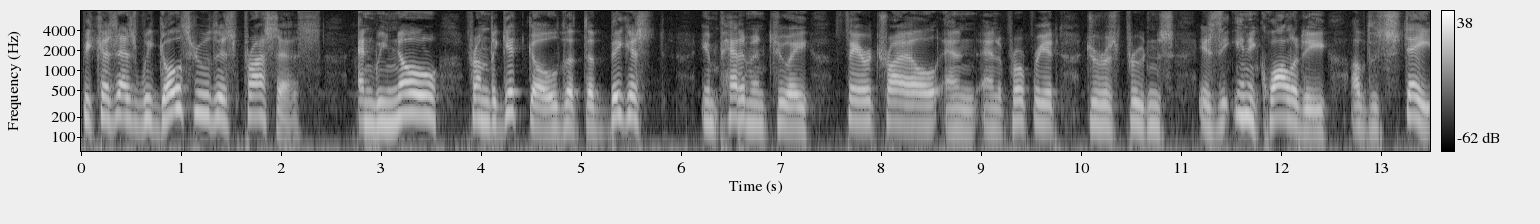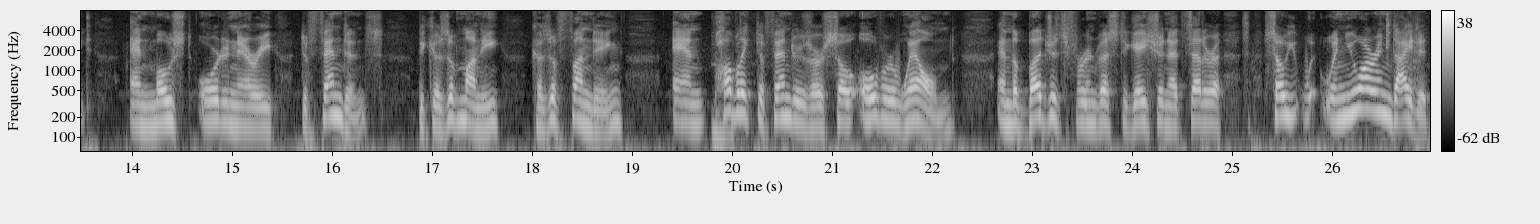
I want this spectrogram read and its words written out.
Because as we go through this process, and we know from the get go that the biggest impediment to a fair trial and, and appropriate jurisprudence is the inequality of the state and most ordinary defendants because of money, because of funding, and public defenders are so overwhelmed and the budgets for investigation, et cetera. So when you are indicted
